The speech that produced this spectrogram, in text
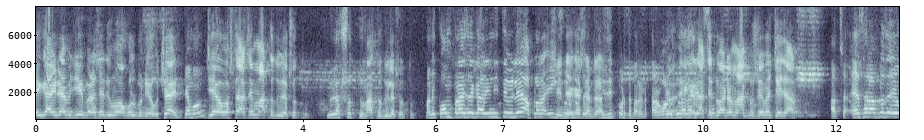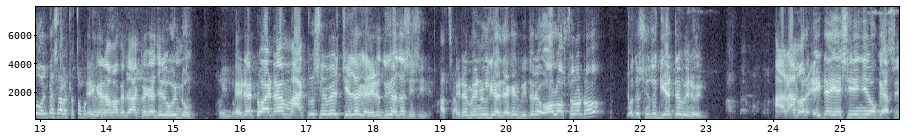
এই গাড়িটা আমি যে প্রাইসে দিব অকল্পনীয় বুঝছেন? কেমন? যে আছে মাত্র দুই লাখ সত্তর। দুই লাখ সত্তর? মাত্র দুই লাখ সত্তর। মানে কম প্রাইসে গাড়ি নিতে হইলে আপনারা এই ভিজিট করতে পারেন কারণ অনেকগুলো গাড়ি আছে টয়টা চেজার আচ্ছা এছাড়া আপনাদের ওই পাশে আরেকটা চমৎকার এখানে গাড়ি আমার কাছে একটা আছে। এটা টয়টা মাইক্রো সেভের চেজার গাড়ি এটা দুই হাজার সিসি। আচ্ছা। এটা ম্যানুয়াল গিয়ার দেখেন ভিতরে অল অপশন অটো ওতে শুধু গিয়ারটা ম্যানুয়াল। আর আমার এইটা এসি ইঞ্জিন ওকে আছে।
